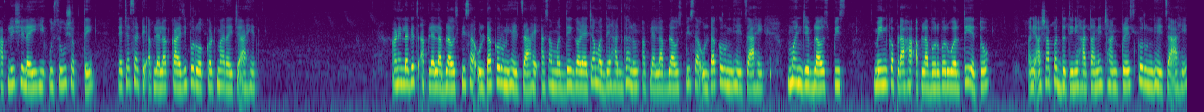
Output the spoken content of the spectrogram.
आपली शिलाई ही उसवू शकते. त्याच्यासाठी आपल्याला काळजीपूर्वक कट मारायचे आहेत. आणि लगेच आपल्याला ब्लाऊज पीस हा उलटा करून घ्यायचा आहे. असा मध्ये गळ्याच्या मध्ये हात घालून आपल्याला ब्लाऊज पीस हा उलटा करून घ्यायचा आहे. म्हणजे ब्लाऊज पीस मेन कपडा हा आपला बरोबर वरती येतो. आणि अशा पद्धतीने हाताने छान प्रेस करून घ्यायचा आहे.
